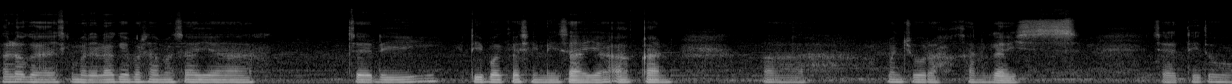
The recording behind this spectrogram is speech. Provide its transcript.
Halo guys, kembali lagi bersama saya. Jadi di podcast ini saya akan uh, mencurahkan guys. Jadi tuh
